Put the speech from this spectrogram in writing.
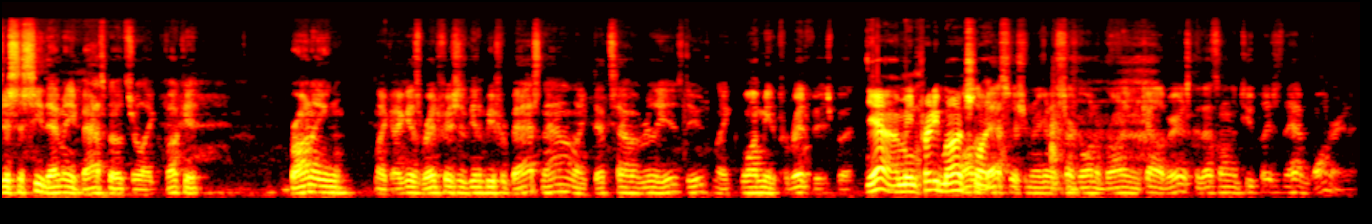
just to see that many bass boats are like, fuck it, Braunig. Like, I guess redfish is going to be for bass now. Like, that's how it really is, dude. Like, well, I mean, for redfish, but Yeah, I mean, pretty much all the like. bass fishermen are going to start going to Braunig and Calaveras because that's the only two places that have water in it.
